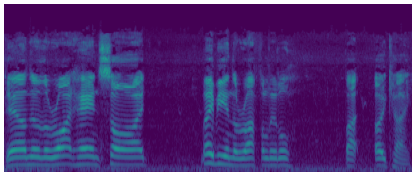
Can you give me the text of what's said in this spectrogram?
Down to the right hand side, maybe in the rough a little, but okay.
